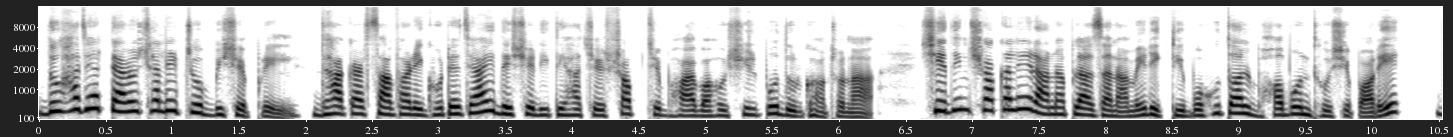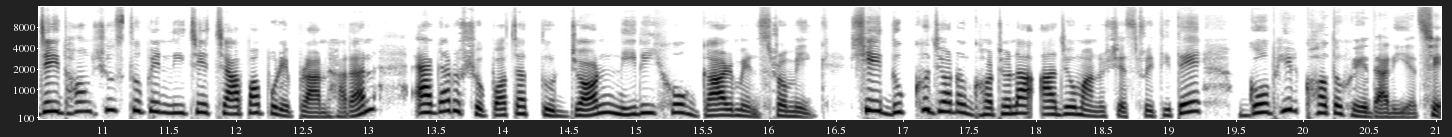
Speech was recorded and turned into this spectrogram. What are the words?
দু হাজার তেরো সালের চব্বিশ এপ্রিল, ঢাকার সাভারে ঘটে যায় দেশের ইতিহাসের সবচেয়ে ভয়াবহ শিল্প দুর্ঘটনা। সেদিন সকালে রানা প্লাজা নামের একটি বহুতল ভবন ধসে পড়ে যেই ধ্বংসস্তূপের নিচে চাপা পড়ে প্রাণ হারান এগারোশো পঁচাত্তর জন নিরীহ গার্মেন্ট শ্রমিক। সেই দুঃখজনক ঘটনা আজও মানুষের স্মৃতিতে গভীর ক্ষত হয়ে দাঁড়িয়েছে।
